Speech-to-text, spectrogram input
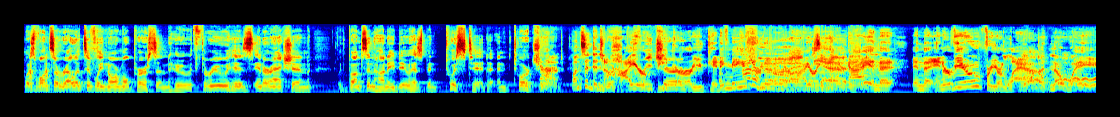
was once a relatively normal person who, through his interaction with Bunsen Honeydew, has been twisted and tortured. God, Bunsen didn't hire Beaker. Are you kidding me? I don't know. You're hiring that guy and the in the interview for your lab? Yeah. No way.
